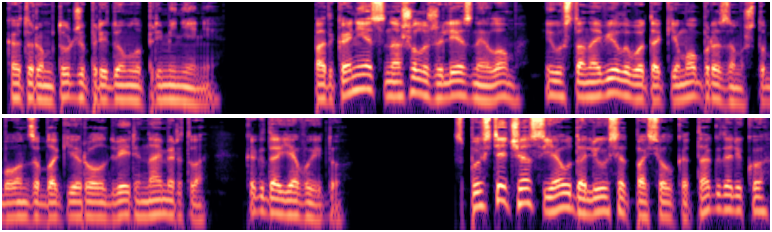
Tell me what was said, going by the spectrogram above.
которым тут же придумал применение. Под конец нашел железный лом и установил его таким образом, чтобы он заблокировал дверь намертво, когда я выйду. Спустя час я удалился от поселка так далеко,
